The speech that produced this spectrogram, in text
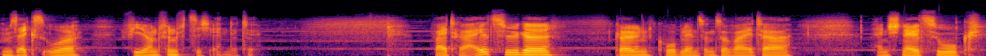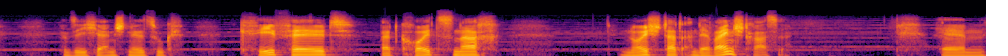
um 6 Uhr 54 endete. Weitere Eilzüge, Köln, Koblenz und so weiter. Ein Schnellzug, dann sehe ich hier einen Schnellzug Krefeld, Bad Kreuznach, Neustadt an der Weinstraße. Ähm,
